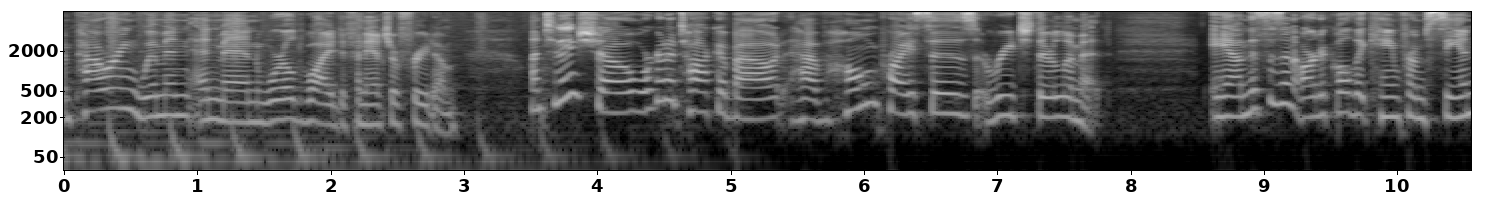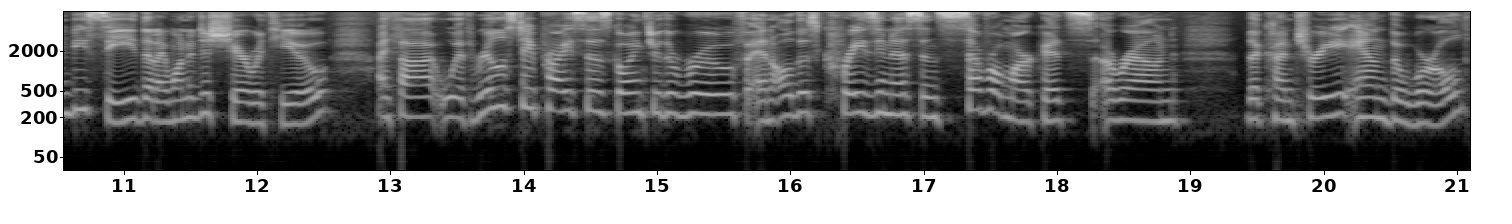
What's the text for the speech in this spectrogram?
empowering women and men worldwide to financial freedom. On today's show, we're going to talk about have home prices reached their limit? And this is an article that came from CNBC that I wanted to share with you. I thought with real estate prices going through the roof and all this craziness in several markets around the country and the world,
